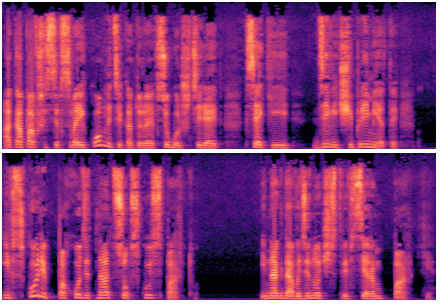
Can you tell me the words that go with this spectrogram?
Окопавшийся в своей комнате, которая все больше теряет всякие девичьи приметы, и вскоре походит на отцовскую Спарту, иногда в одиночестве в сером парке,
